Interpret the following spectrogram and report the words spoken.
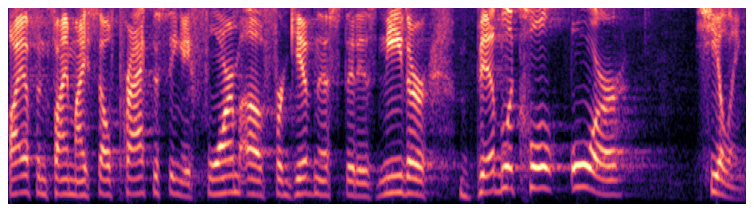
I often find myself practicing a form of forgiveness that is neither biblical or healing.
